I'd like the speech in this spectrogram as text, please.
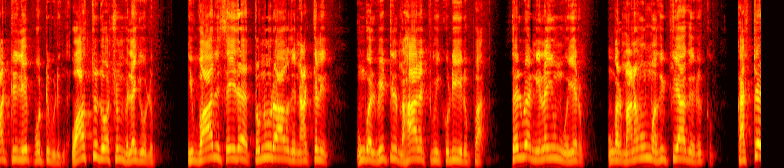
ஆற்றிலே போட்டு விடுங்க வாஸ்து தோஷம் விலகிவிடும். இவ்வாறு செய்த தொண்ணூறாவது நாட்களில் உங்கள் வீட்டில் மகாலட்சுமி குடியிருப்பார். செல்வ நிலையும் உயரும். உங்கள் மனமும் மகிழ்ச்சியாக இருக்கும். கஷ்ட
